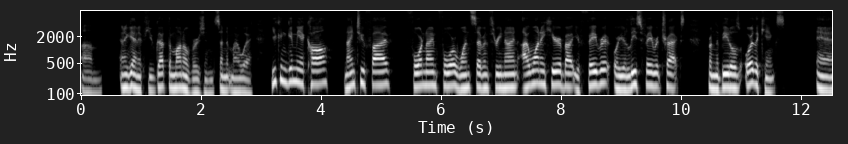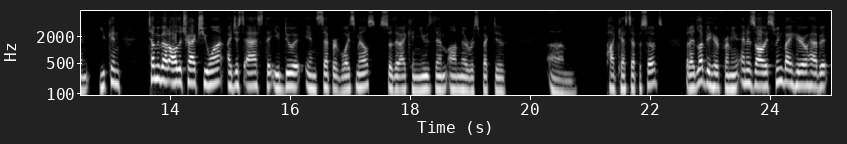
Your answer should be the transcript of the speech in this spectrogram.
Um, and again, if you've got the mono version, send it my way. You can give me a call 925 494 1739. I want to hear about your favorite or your least favorite tracks from the Beatles or the Kinks. And you can tell me about all the tracks you want. I just ask that you do it in separate voicemails so that I can use them on their respective um, podcast episodes. But I'd love to hear from you. And as always, swing by Hero Habit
